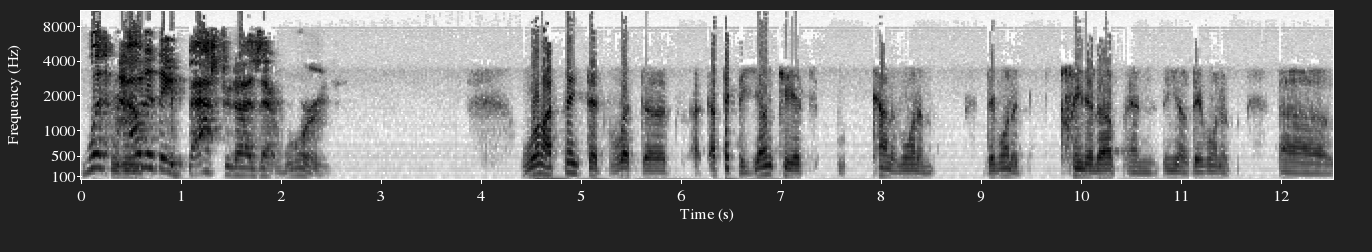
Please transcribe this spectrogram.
What? Mhm. How did they bastardize that word? Well, I think that what uh, I think the young kids kind of want to they want to clean it up, and you know they want to uh,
